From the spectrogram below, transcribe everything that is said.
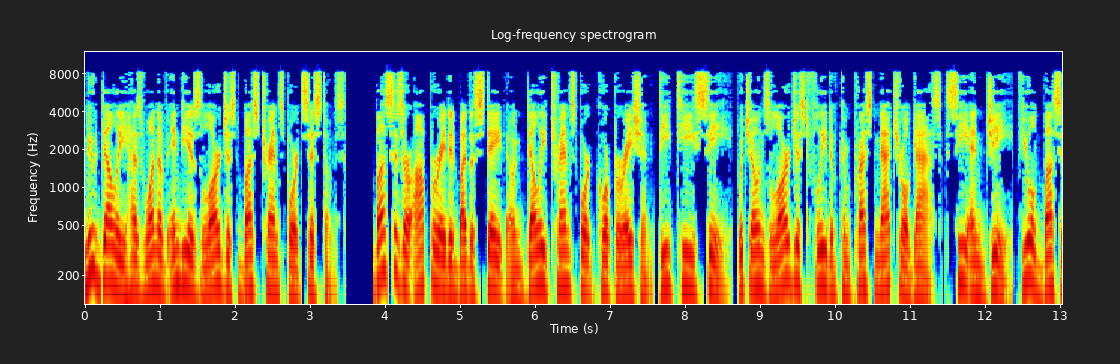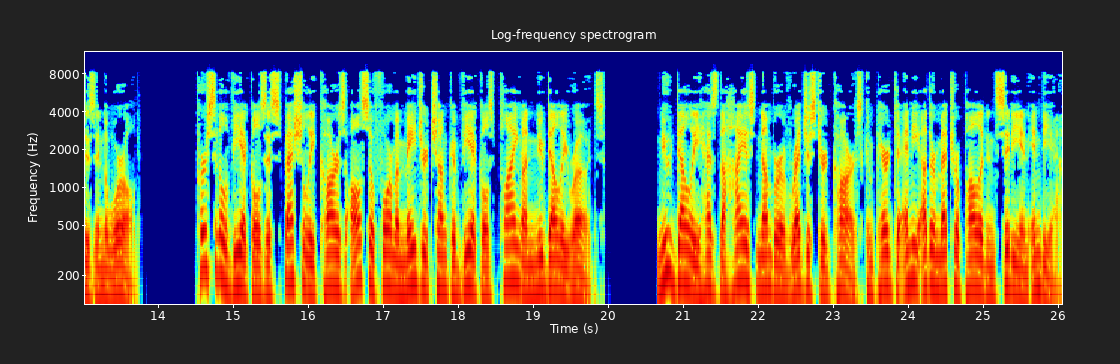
New Delhi has one of India's largest bus transport systems. Buses are operated by the state-owned Delhi Transport Corporation (DTC), which owns largest fleet of compressed natural gas (CNG) fueled buses in the world. Personal vehicles especially cars also form a major chunk of vehicles plying on New Delhi roads. New Delhi has the highest number of registered cars compared to any other metropolitan city in India.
